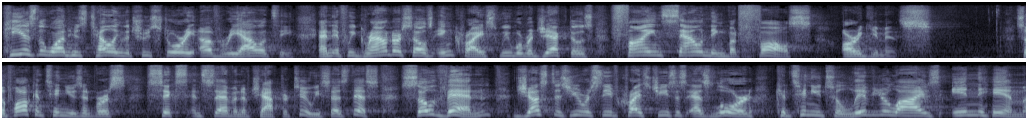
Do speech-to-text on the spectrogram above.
He is the one who's telling the true story of reality. And if we ground ourselves in Christ, we will reject those fine sounding but false arguments. So Paul continues in verse 6 and 7 of chapter 2. He says this So then, just as you received Christ Jesus as Lord, continue to live your lives in him,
